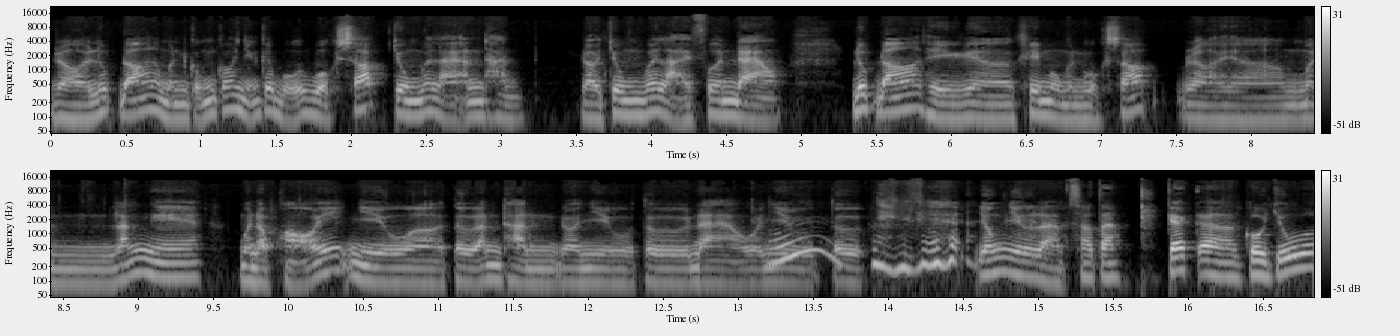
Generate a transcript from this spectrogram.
Rồi lúc đó là mình cũng có những cái buổi workshop chung với lại anh Thành rồi chung với lại Phương Đào. Lúc đó thì à, khi mà mình workshop rồi à, mình lắng nghe mình học hỏi nhiều ờ, từ anh thành rồi nhiều từ đào rồi nhiều từ giống như là sao ta? Các cô chú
